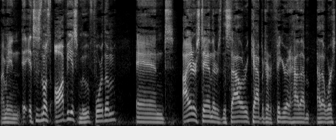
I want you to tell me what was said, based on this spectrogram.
I mean, it's just the most obvious move for them. And I understand there's the salary cap and trying to figure out how that how that works.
